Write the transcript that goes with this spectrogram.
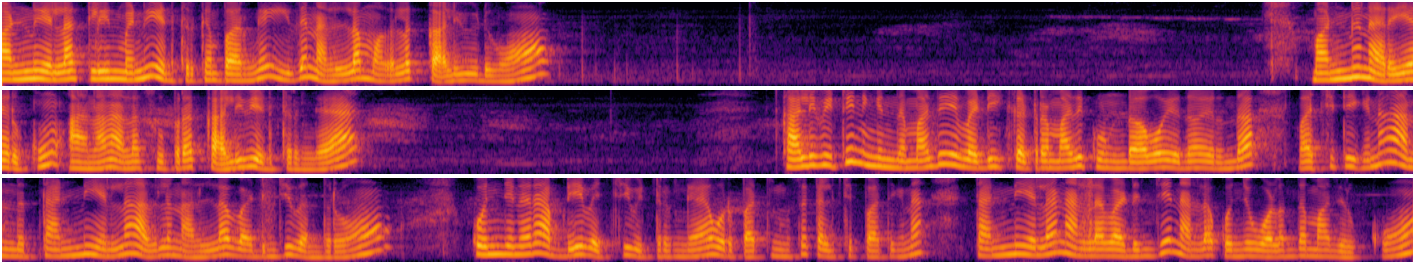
மண் எல்லாம் க்ளீன் பண்ணி எடுத்திருக்கேன் பாருங்கள் இதை நல்லா முதல்ல கழுவிடுவோம். மண் நிறையா இருக்கும். அதனால் நல்லா சூப்பராக கழுவி எடுத்துருங்க. கழுவிட்டு நீங்கள் இந்த மாதிரி வடி கட்டுற மாதிரி குண்டாவோ ஏதோ இருந்தால் வச்சிட்டிங்கன்னா அந்த தண்ணி எல்லாம் அதில் நல்லா வடிஞ்சு வந்துடும் கொஞ்ச நேரம் அப்படியே வச்சு விட்டுருங்க. ஒரு பத்து நிமிஷம் கழித்து பார்த்தீங்கன்னா தண்ணியெல்லாம் நல்லா வடிஞ்சு நல்லா கொஞ்சம் உலந்த மாதிரி இருக்கும்.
